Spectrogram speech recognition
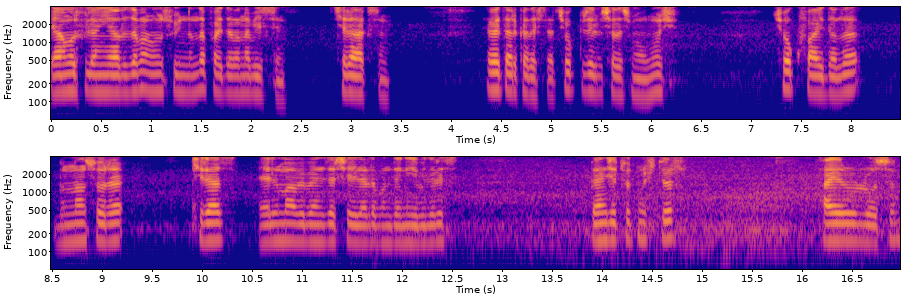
yağmur falan yağdığı zaman onun suyundan da faydalanabilsin. İçeri aksın. Evet arkadaşlar çok güzel bir çalışma olmuş. Çok faydalı. Bundan sonra kiraz, elma ve benzer şeylerde bunu deneyebiliriz. Bence tutmuştur. Hayırlı olsun.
